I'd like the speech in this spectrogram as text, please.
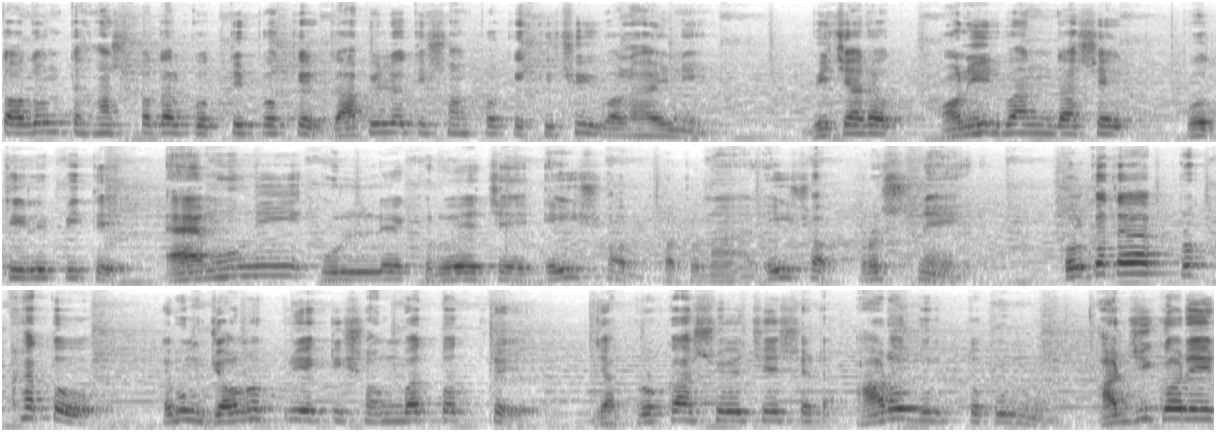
তদন্তে হাসপাতাল কর্তৃপক্ষের গাফিলতি সম্পর্কে কিছুই বলা হয়নি। বিচারক অনির্বাণ দাসের প্রতিলিপিতে এমনই উল্লেখ রয়েছে এই সব ঘটনা, এই সব প্রশ্নে। কলকাতার প্রখ্যাত এবং জনপ্রিয় একটি সংবাদপত্রে যা প্রকাশ হয়েছে সেটা আরও গুরুত্বপূর্ণ। আরজিকরের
